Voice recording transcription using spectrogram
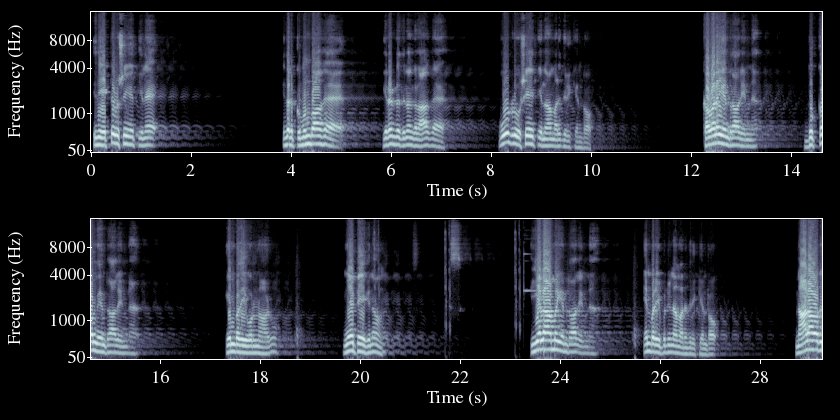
இந்த எட்டு விஷயத்திலே இதற்கு முன்பாக இரண்டு தினங்களாக மூன்று விஷயத்தை நாம் அறிந்திருக்கின்றோம். கவலை என்றால் என்ன? துக்கம் என்றால் என்ன? என்பதை ஒரு நாளும் நேற்றைய தினம் இயலாமை என்றால் என்ன? என்பதை பற்றி நாம் அறிந்திருக்கின்றோம். நாலாவது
